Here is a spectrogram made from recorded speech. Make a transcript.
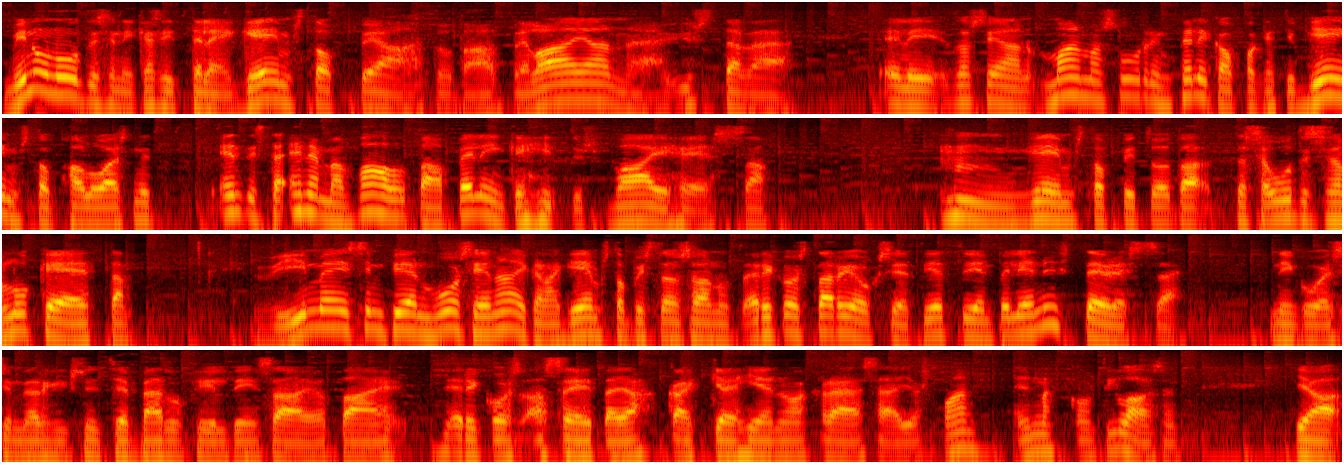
Minun uutiseni käsittelee GameStopia, tota pelaajan ystävää. Eli tosiaan maailman suurin pelikauppaketju GameStop haluaisi nyt entistä enemmän valtaa pelin kehitysvaiheessa. GameStop tuota, tässä uutisessa lukee, että viimeisimpien vuosien aikana GameStopista on saanut erikoistarjouksia tiettyjen pelien yhteydessä. Niin kuin esimerkiksi nyt se Battlefieldiin saa jotain erikoisaseita ja kaikkea hienoa krääsää, jos vaan ennakkoon tilaa sen. Ja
